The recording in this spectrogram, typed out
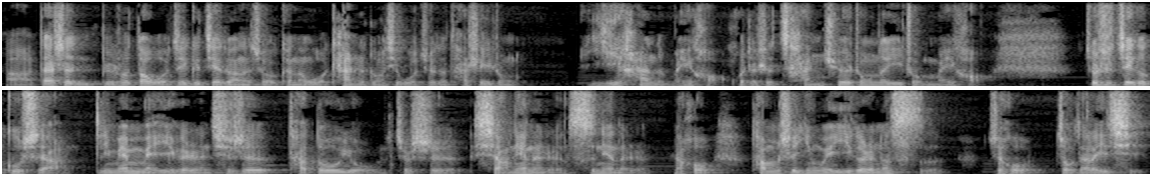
啊。但是比如说到我这个阶段的时候，可能我看这东西，我觉得它是一种遗憾的美好，或者是残缺中的一种美好。就是这个故事啊，里面每一个人其实他都有就是想念的人、思念的人，然后他们是因为一个人的死，最后走在了一起。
